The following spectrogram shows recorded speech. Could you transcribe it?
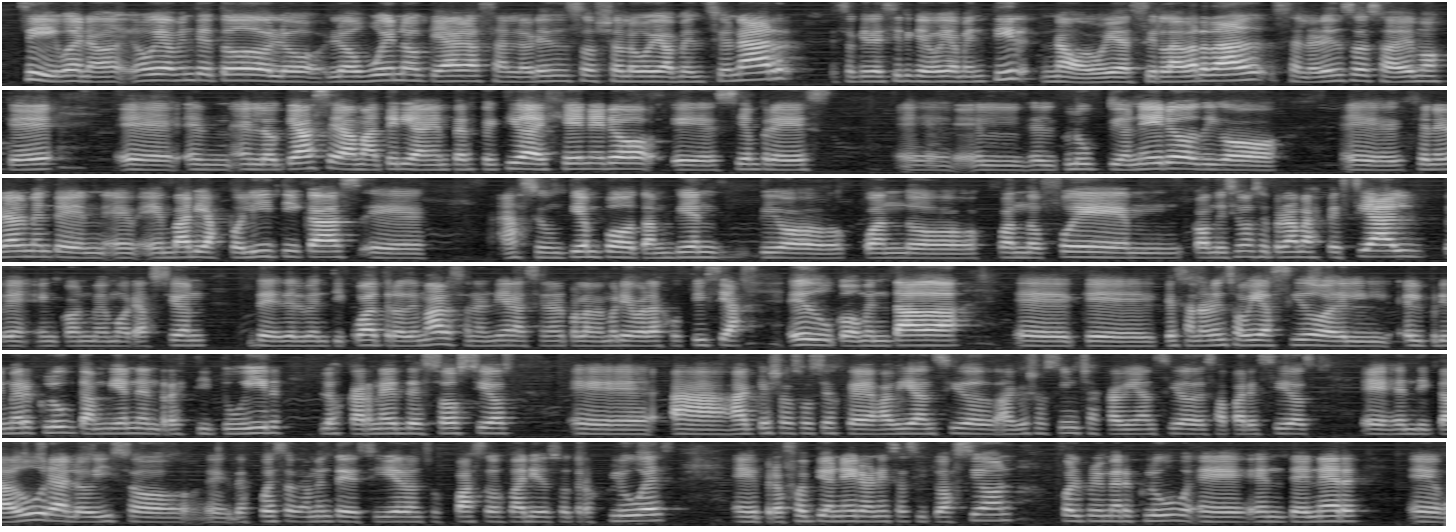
Sí, bueno, obviamente todo lo, bueno que haga San Lorenzo yo lo voy a mencionar. ¿Eso quiere decir que voy a mentir? No, voy a decir la verdad. San Lorenzo sabemos que eh, en, lo que hace a materia en perspectiva de género eh, siempre es eh, el, club pionero, digo, generalmente en, varias políticas. hace un tiempo también, digo, cuando, cuando fue, mm, cuando hicimos el programa especial en conmemoración del 24 de marzo, en el Día Nacional por la Memoria y la Justicia, Edu comentaba eh, que, San Lorenzo había sido el, primer club también en restituir los carnets de socios eh, a, aquellos socios que habían sido, aquellos hinchas que habían sido desaparecidos eh, en dictadura. Lo hizo, después obviamente siguieron sus pasos varios otros clubes, pero fue pionero en esa situación. Fue el primer club en tener eh,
